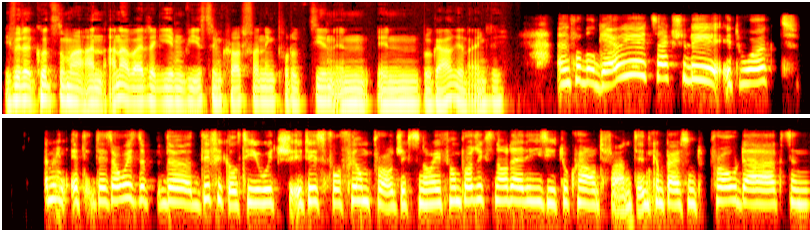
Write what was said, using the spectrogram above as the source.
Ich würde kurz nochmal an Anna weitergeben. Wie ist denn Crowdfunding produzieren in, in Bulgarien eigentlich? And for Bulgaria, it's actually, it worked I mean, it, there's always the, the difficulty, which it is for film projects. In a way, film projects not that easy to crowdfund in comparison to products and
